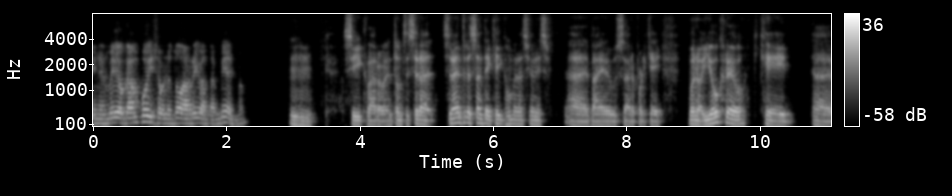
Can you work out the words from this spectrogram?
en el medio campo y sobre todo arriba también, ¿no? Sí, claro. Entonces será, será interesante qué combinaciones uh, vaya a usar, porque, bueno, yo creo que, uh,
